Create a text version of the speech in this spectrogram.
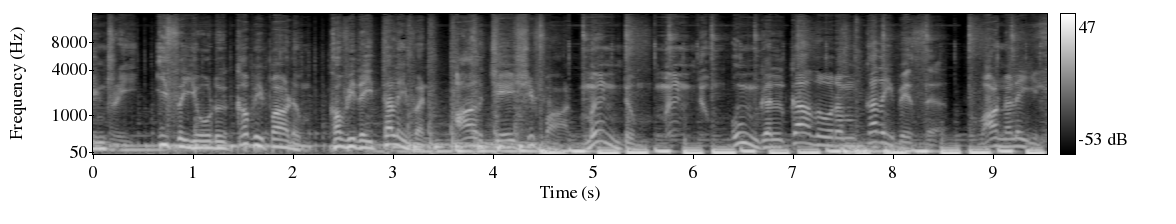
இன்றி இசையோடு கவி பாடும் கவிதை தலைவன் ஆர் ஜே ஷிஃபான். மீண்டும் மீண்டும் உங்கள் காதோரம் கதை பேச வானலையில்.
